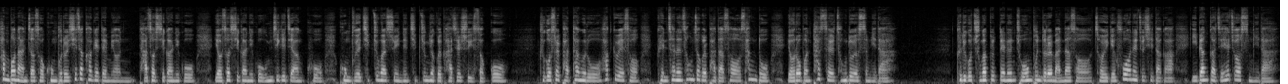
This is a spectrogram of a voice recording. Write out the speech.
한 번 앉아서 공부를 시작하게 되면 5시간이고 6시간이고 움직이지 않고 공부에 집중할 수 있는 집중력을 가질 수 있었고 그것을 바탕으로 학교에서 괜찮은 성적을 받아서 상도 여러 번 탔을 정도였습니다. 그리고 중학교 때는 좋은 분들을 만나서 저에게 후원해 주시다가 입양까지 해 주었습니다.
